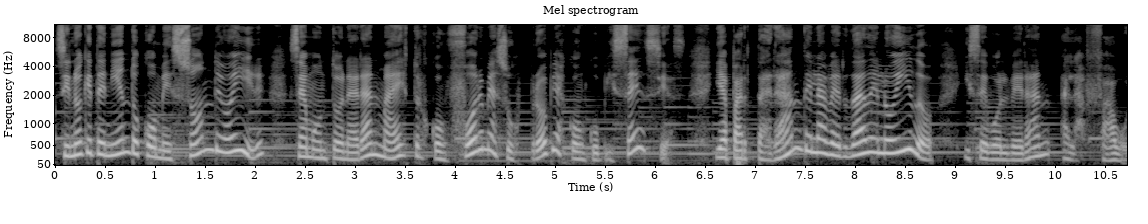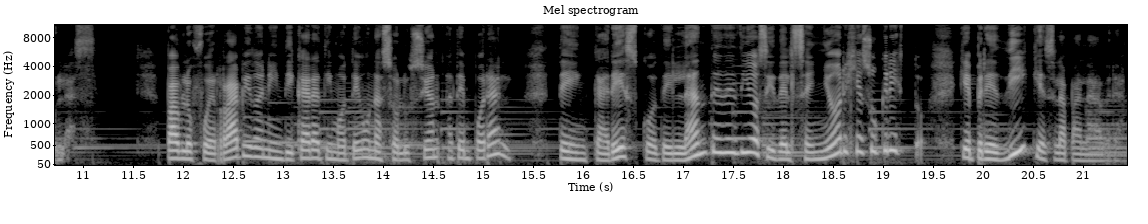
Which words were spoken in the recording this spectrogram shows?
sino que teniendo comezón de oír, se amontonarán maestros conforme a sus propias concupiscencias y apartarán de la verdad el oído y se volverán a las fábulas. Pablo fue rápido en indicar a Timoteo una solución atemporal. Te encarezco delante de Dios y del Señor Jesucristo que prediques la palabra.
